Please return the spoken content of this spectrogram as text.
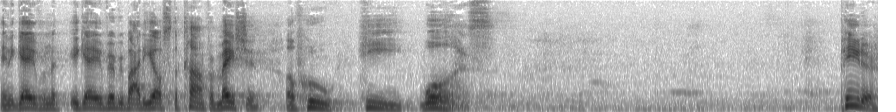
and it gave, him the, it gave everybody else the confirmation of who he was. Peter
